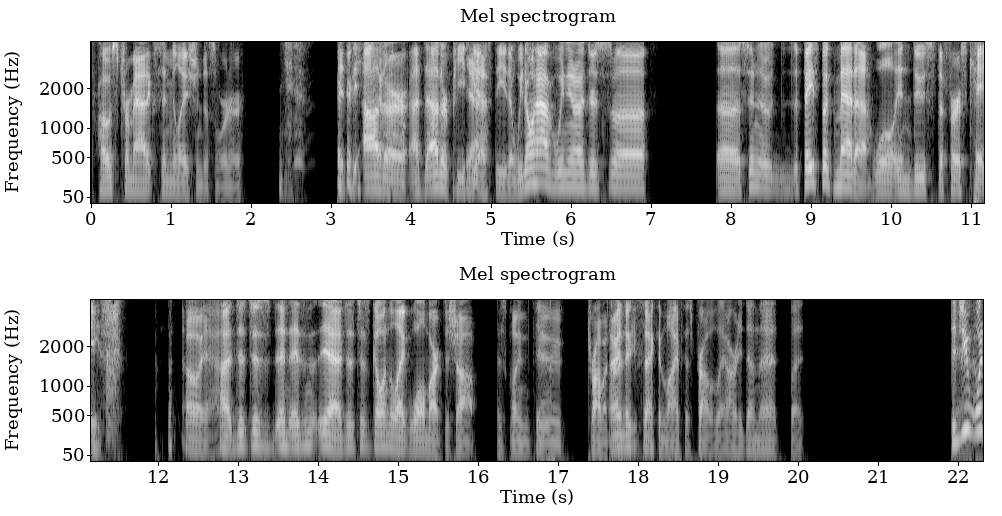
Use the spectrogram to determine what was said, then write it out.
Post traumatic simulation disorder. It's the other it's the other PTSD that we don't have. We you know there's uh uh soon uh, Facebook Meta will induce the first case. Oh yeah. Uh, just just and it's, yeah, just just going to like Walmart to shop is going to traumatize I mean, the people. Second Life has probably already done that, but Did you what?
